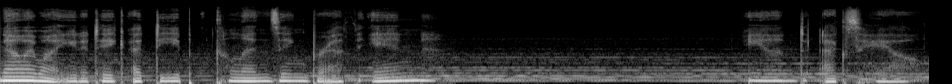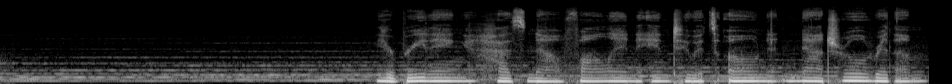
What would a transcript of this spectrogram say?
Now, I want you to take a deep cleansing breath in and exhale. Your breathing has now fallen into its own natural rhythm,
